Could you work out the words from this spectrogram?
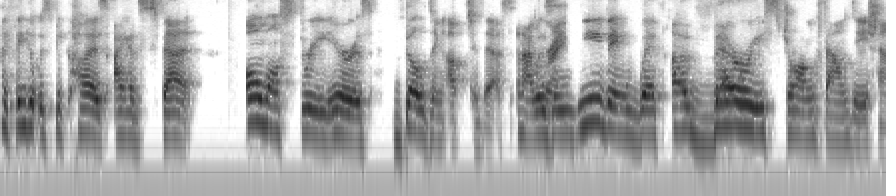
I think it was because I had spent almost three years building up to this. And I was right. leaving with a very strong foundation.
